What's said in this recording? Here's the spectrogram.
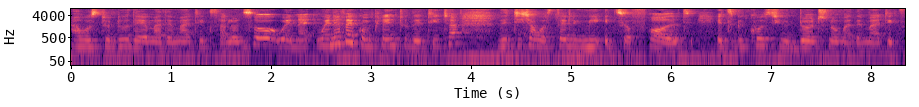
I was to do the mathematics alone. So when I, whenever I complained to the teacher, the teacher was telling me it's your fault. It's because you don't know mathematics,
